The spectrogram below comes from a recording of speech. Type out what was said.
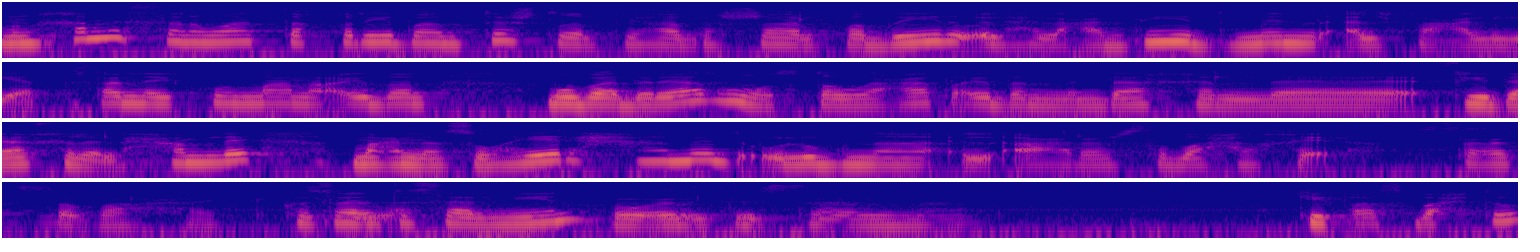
من خمس سنوات تقريبا بتشتغل في هذا الشهر الفضيل ولها العديد من الفعاليات. بسعدنا يكون معنا أيضا مبادرات ومتطوعات أيضا من داخل في داخل الحملة. معنا سهير حامد ولبنى الأعرج. صباح الخير. سعد صباحك. كل سنة وأنتم سالمين؟ وأنت سالمة. كيف أصبحتوا؟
